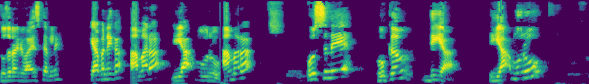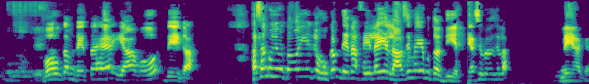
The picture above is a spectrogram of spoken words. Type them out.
تو ذرا ریوائز کر لیں۔ کیا بنے گا؟ ہمارا یا مرو ہمارا اس نے حکم دیا۔ یا مرو وہ حکم دیتا ہے یا وہ دے گا۔ حسن، مجھے بتاؤ، یہ جو حکم دینا فیل ہے، یہ لازم ہے یا متعدی ہے؟ کیسے پتا چلا؟ نہیں آ گیا۔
